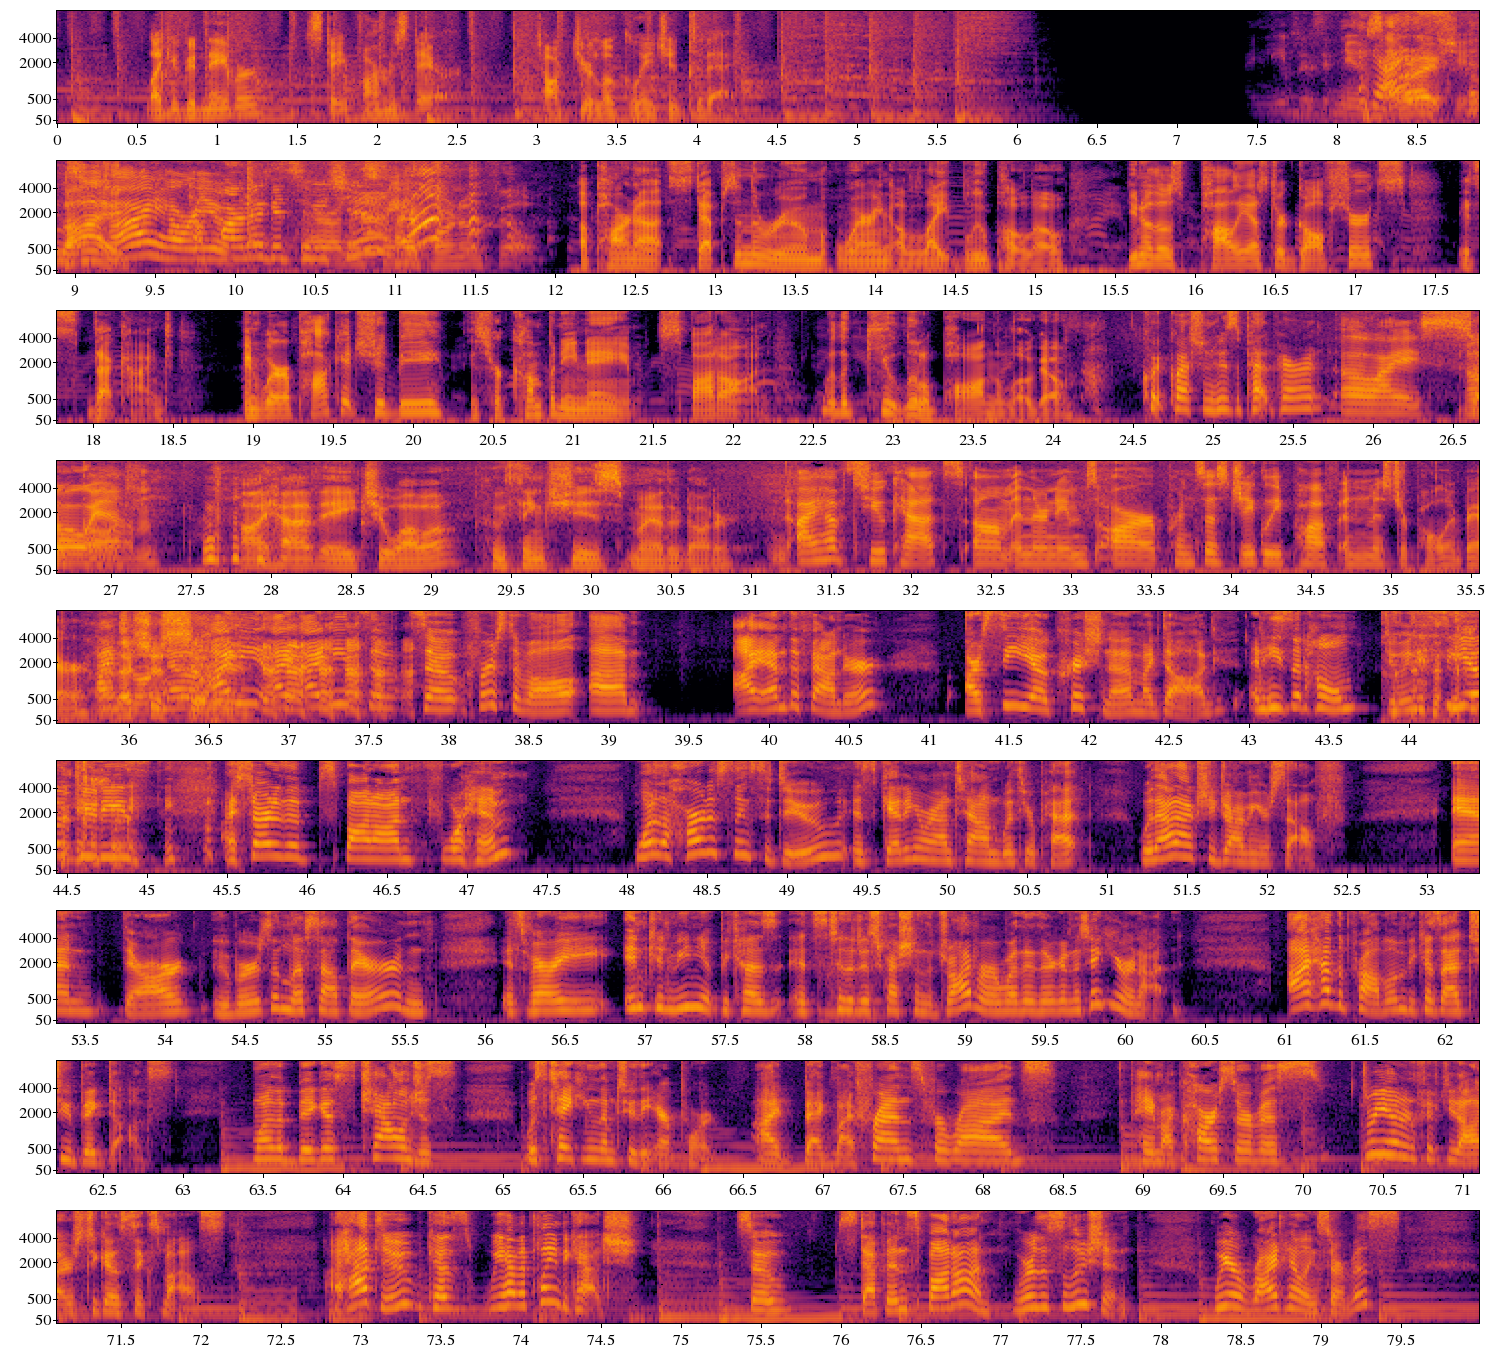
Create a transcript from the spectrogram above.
Like a good neighbor, State Farm is there. Talk to your local agent today. News All right. Hi. Hi, how are you? Aparna, good to meet you. Hi, Aparna. I'm Phil. Aparna steps in the room wearing a light blue polo. You know those polyester golf shirts? It's that kind. And where a pocket should be is her company name, Spot On, with a cute little paw on the logo. Quick question: Who's a pet parent? Oh, I so oh, gosh. am. I have a Chihuahua who thinks she's my other daughter. I have two cats, um, and their names are Princess Jigglypuff and Mr. Polar Bear. I That's just know. silly. I need, I, I need some. So first of all, um, I am the founder. Our CEO Krishna, my dog, and he's at home doing his CEO duties. I started the spot on for him. One of the hardest things to do is getting around town with your pet without actually driving yourself. And there are Ubers and Lyfts out there, and it's very inconvenient because it's to the mm. discretion of the driver whether they're going to take you or not. I had the problem because I had two big dogs. One of the biggest challenges was taking them to the airport. I'd beg my friends for rides, pay my car service $350 to go six miles. I had to because we had a plane to catch. So step in spot on. We're the solution. We are a ride hailing service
